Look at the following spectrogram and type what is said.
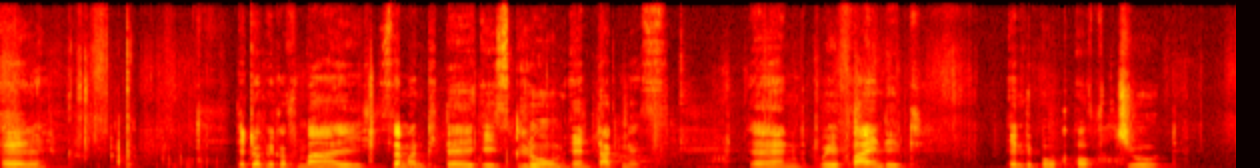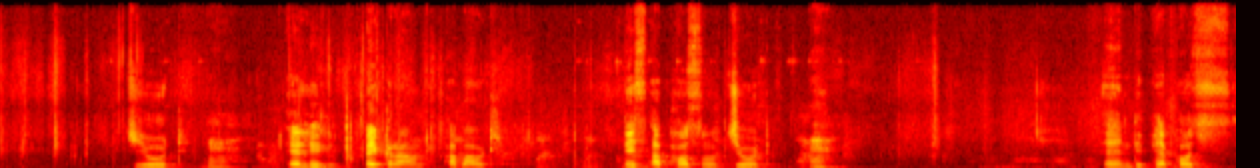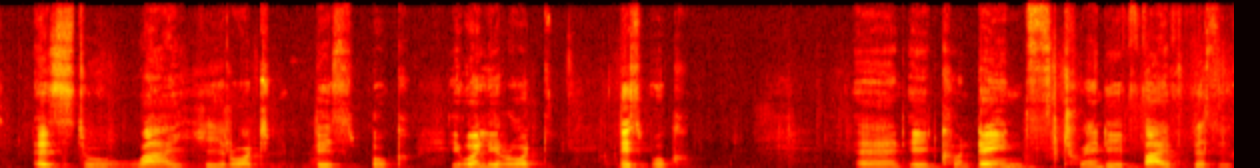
Uh, the topic of my sermon today is gloom and darkness, and we find it in the book of Jude. Jude, a little background about this apostle Jude and the purpose as to why he wrote this book. He only wrote this book, and it contains 25 verses.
